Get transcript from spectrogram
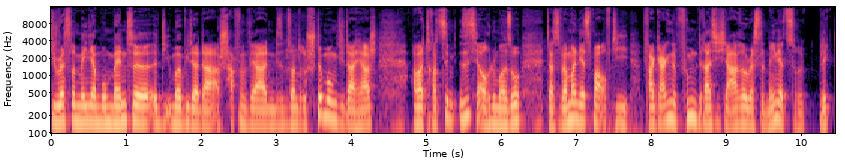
die WrestleMania-Momente, äh, die immer wieder da erschaffen werden, diese besondere Stimmung, die da herrscht. Aber trotzdem ist es ja auch nun mal so, dass wenn man jetzt mal auf die vergangenen 35 Jahre WrestleMania zurückblickt,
